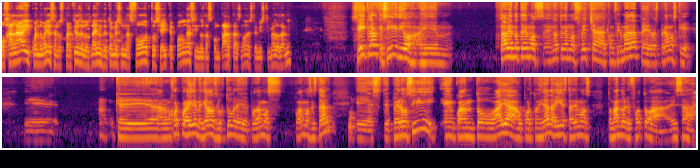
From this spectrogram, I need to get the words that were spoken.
Ojalá y cuando vayas a los partidos de los Lions le tomes unas fotos y ahí te pongas y nos las compartas, ¿no? Este, mi estimado Dani. Sí, claro que sí, digo, eh, todavía no tenemos, eh, no tenemos fecha confirmada, pero esperamos que, eh, que a lo mejor por ahí de mediados de octubre podamos, podamos estar. Este, pero sí, en cuanto haya oportunidad, ahí estaremos tomándole foto a esa,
